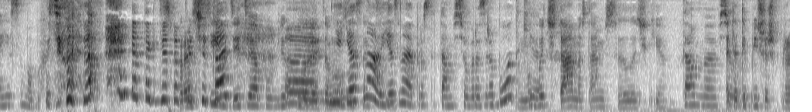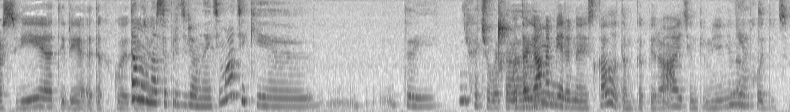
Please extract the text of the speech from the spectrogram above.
А я сама бы хотела это где-то почитать. где тебя А, публикуют. а Не, я знаю, я хотели. знаю, просто там все в разработке. Мы почитаем, оставим ссылочки. Там все. Это ты пишешь про свет или это какое-то Там у идёт? нас определенные тематики. э, Да и не хочу в это. Вот а я намеренно искала там копирайтинг, и мне не Нет. находится.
